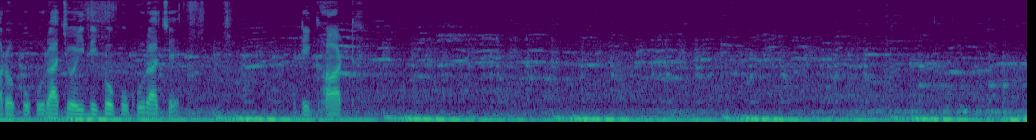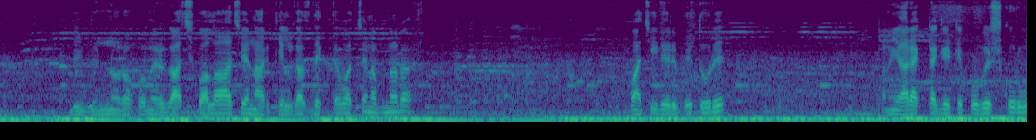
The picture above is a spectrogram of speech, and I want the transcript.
আরও পুকুর আছে ওই দিকেও পুকুর আছে। এটি ঘাট। বিভিন্ন রকমের গাছপালা আছে, নারকেল গাছ দেখতে পাচ্ছেন আপনারা? পাঁচিলের ভেতরে। আমি আর একটা গেটে প্রবেশ করব।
